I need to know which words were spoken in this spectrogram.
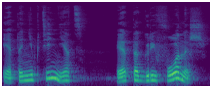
Это не птенец, это грифоныш.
